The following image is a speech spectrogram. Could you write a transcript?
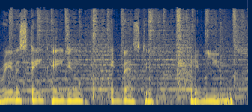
real estate agent invested in you.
